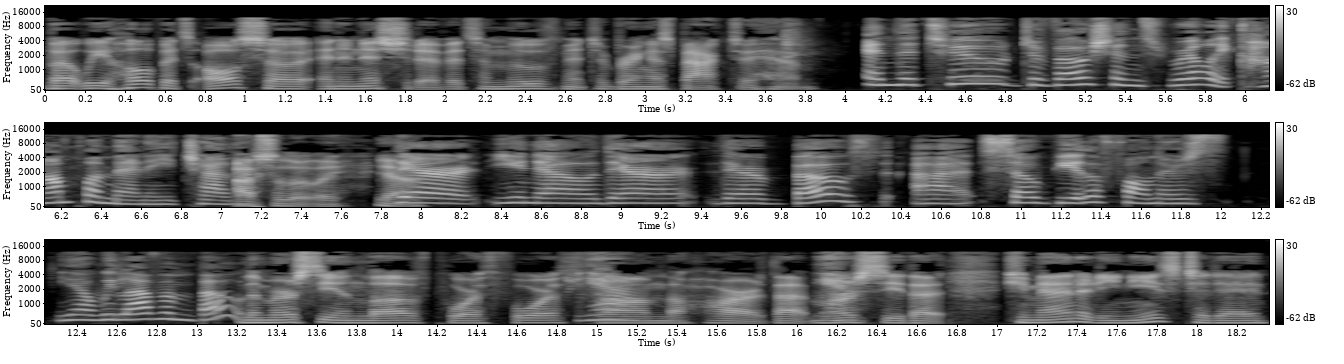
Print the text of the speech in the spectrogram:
But we hope it's also an initiative, it's a movement to bring us back to Him. And the two devotions really complement each other. Absolutely. Yeah. They're, you know, they're they're both uh, so beautiful, and there's, know, we love them both. the mercy and love poureth forth Yeah. from the heart that Yeah. mercy that humanity needs today and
